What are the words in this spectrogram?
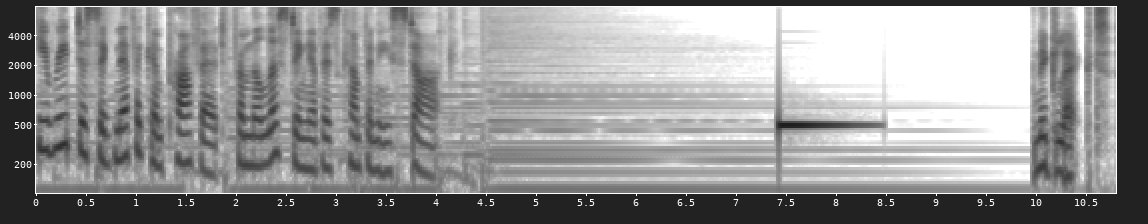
He reaped a significant profit from the listing of his company's stock. Neglect.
